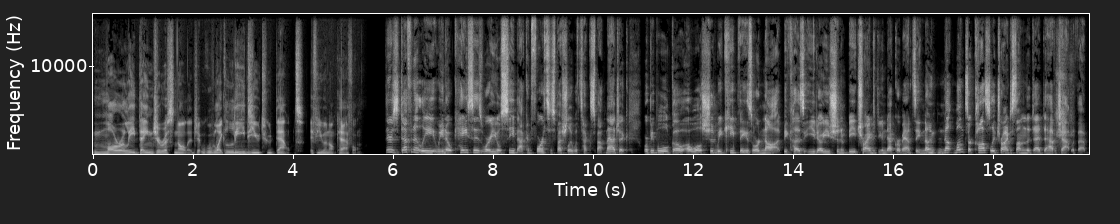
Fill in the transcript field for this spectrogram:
morally dangerous knowledge. It will like lead you to doubt if you are not careful. There's definitely you know cases where you'll see back and forth especially with texts about magic where people will go oh well should we keep these or not? Because you know you shouldn't be trying to do necromancy. Monks are constantly trying to summon the dead to have a chat with them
